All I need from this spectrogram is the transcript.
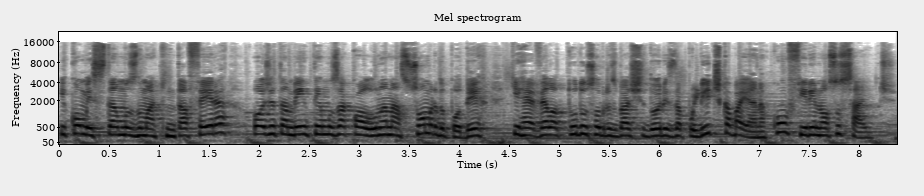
E como estamos numa quinta-feira, hoje também temos a coluna Na Sombra do Poder, que revela tudo sobre os bastidores da política baiana. Confira em nosso site.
